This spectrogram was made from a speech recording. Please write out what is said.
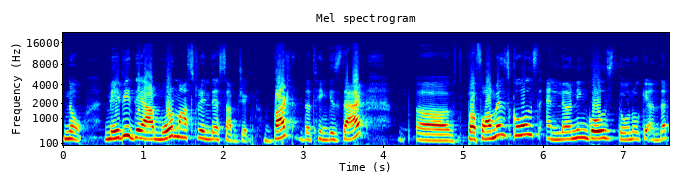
No, maybe they are more master in their subject, but the thing is that performance goals and learning goals दोनों के अंदर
